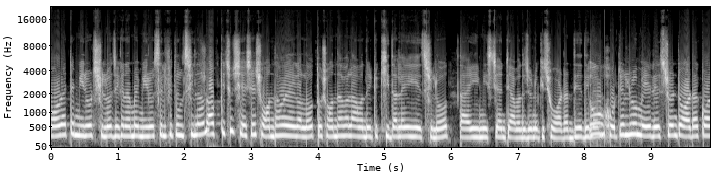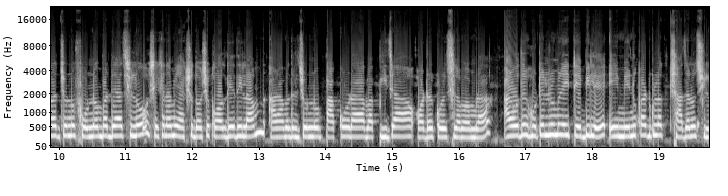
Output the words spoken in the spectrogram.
বড় একটা মিরর ছিল, যেখানে আমরা মিরর সেলফি তুলছিলাম। সবকিছু শেষে সন্ধ্যা হয়ে গেল, তো সন্ধ্যাবেলা আমাদের একটু খিদা লেগে গিয়েছিল তাই মিষ্টি আন্টি আমাদের জন্য কিছু অর্ডার দিয়ে দিল হোটেল রুমে রেস্টুরেন্টে অর্ডার করার জন্য ফোন নাম্বার দেওয়া ছিল, সেখানে আমি একশো দশে কল দিয়ে দিলাম। আর আমাদের জন্য পাকোড়া বা পিজা অর্ডার করেছিলাম আমরা। আর ওদের হোটেল রুমের এই টেবিলে এই মেনু কার্ডগুলো সাজানো ছিল।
